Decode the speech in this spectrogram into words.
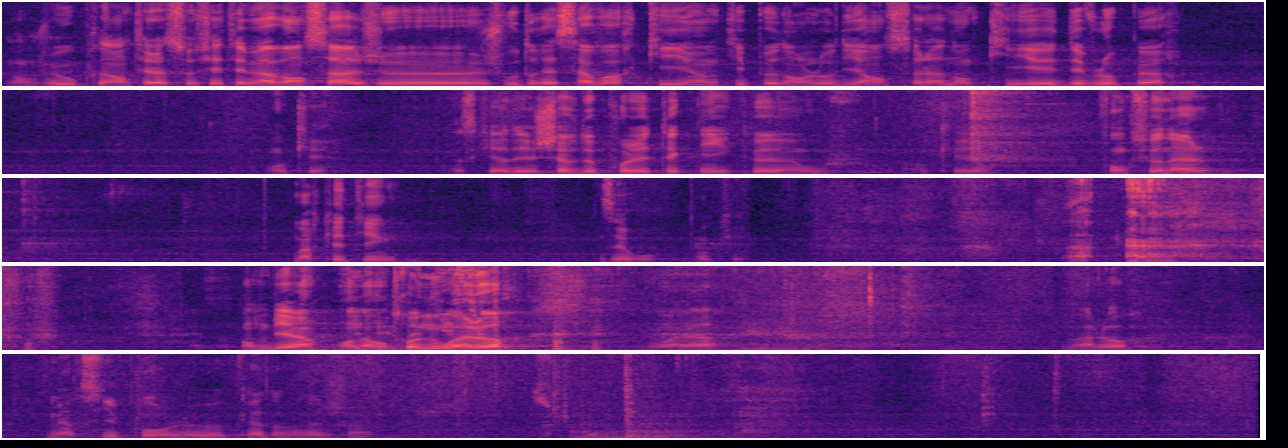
Donc, je vais vous présenter la société, mais avant ça, je, voudrais savoir qui est un petit peu dans l'audience. Donc, qui est développeur? Ok. Est-ce qu'il y a des chefs de projet technique euh, Ok. Fonctionnel Marketing Zéro. Ok. bien, on est entre nous alors. voilà. Alors, merci pour le cadrage.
